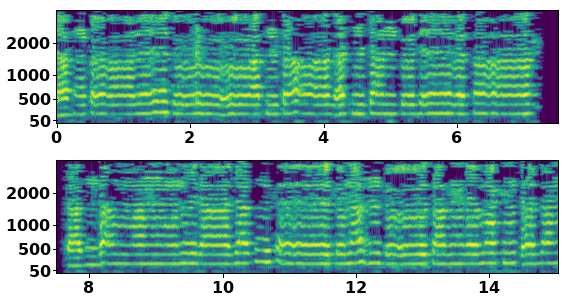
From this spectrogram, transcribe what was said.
චක්කවාලේසු අත්‍රා ගච්ඡන්තු දේවතා සද්ධම්මං මුනි රාජස්ස සුනන්තු සංඝ මොක්ඛදං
